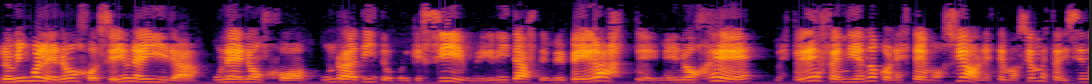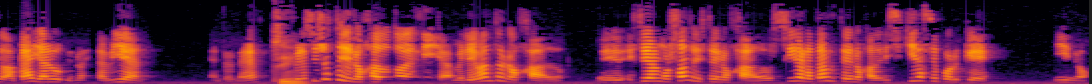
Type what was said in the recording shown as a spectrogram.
Lo mismo el enojo, si hay una ira, un enojo, un ratito, porque sí, me gritaste, me pegaste, me enojé, me estoy defendiendo con esta emoción. Esta emoción me está diciendo acá hay algo que no está bien. ¿entendés? Pero si yo estoy enojado todo el día, me levanto enojado, eh, estoy almorzando y estoy enojado, sigo a la tarde estoy enojado, ni siquiera sé por qué, y no,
